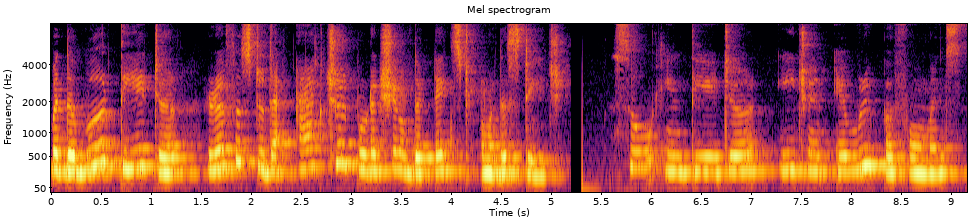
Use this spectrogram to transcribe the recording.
but the word theatre refers to the actual production of the text on the stage. So in theatre, each and every performance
